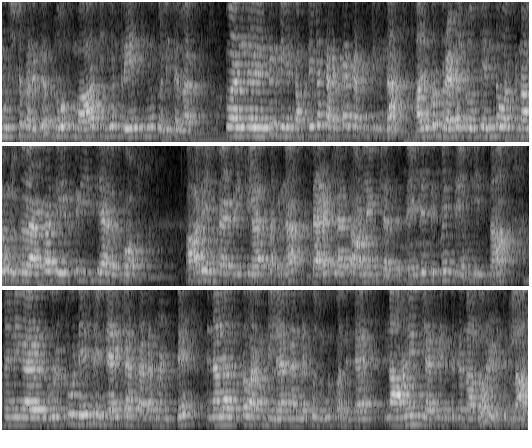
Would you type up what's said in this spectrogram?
முடிச்சிட்ட பிறகு க்ளோஸ் மார்க்கிங்கும் ட்ரேசிங்கும் சொல்லி தருவேன். அந்த இதுக்கு நீங்கள் கம்ப்ளீட்டாக கரெக்டாக கற்றுக்கிட்டிங்கன்னா அதுக்கப்புறம் ப்ரைடல் க்ளோஸ் எந்த ஒர்க்குனாலும் உங்களுக்கு அழகாக செய்கிறதுக்கு ஈஸியாக இருக்கும். ஆரி எம்ப்ராய்டரி கிளாஸ் பார்த்தீங்கன்னா டைரக்ட் கிளாஸ் ஆன்லைன் கிளாஸ் ரெண்டுத்துக்குமே சேம் ஃபீஸ் தான். நீங்கள் ஒரு two days direct class attend பண்ணிட்டு என்னால் அதுக்கப்புறம் வர முடியல நான் கொஞ்சம் ஊருக்கு வந்துட்டேன். நான் ஆன்லைன் கிளாஸ் எடுத்துக்கிறனாலும் எடுத்துக்கலாம்.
